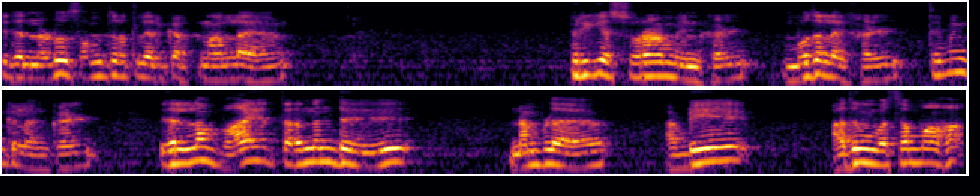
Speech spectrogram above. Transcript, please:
இது நடு சமுத்திரத்தில் இருக்கிறதுனால பெரிய சுறா மீன்கள் முதலைகள் திமிங்கலங்கள் இதெல்லாம் வாயை திறந்துண்டு நம்மளை அப்படியே அதுவும் வசமாக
